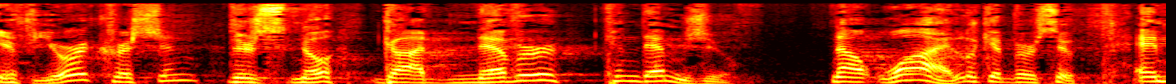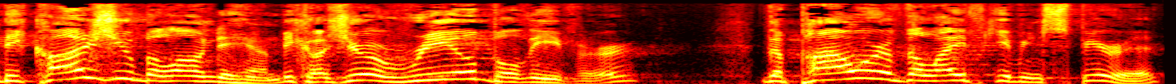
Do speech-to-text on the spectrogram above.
If you're a Christian, there's no, God never condemns you. Now, why? Look at verse 2. And because you belong to Him, because you're a real believer, the power of the life giving Spirit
